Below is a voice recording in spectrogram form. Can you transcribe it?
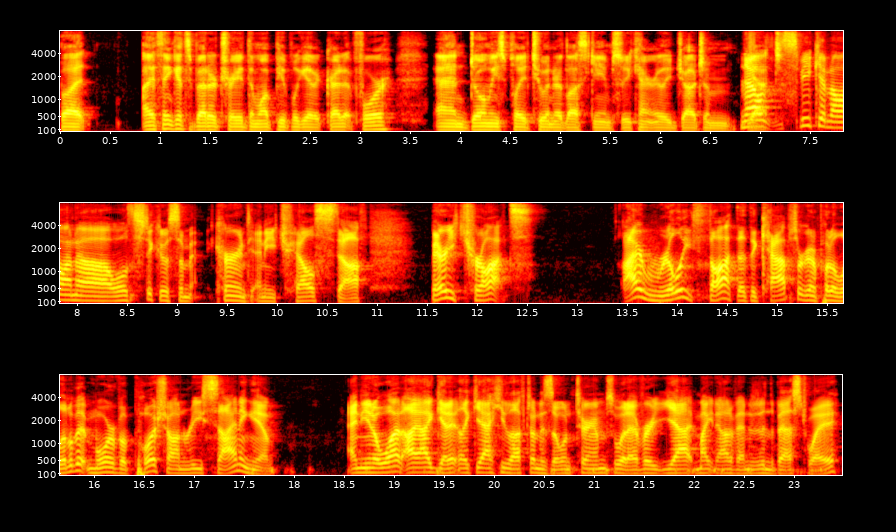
But I think it's a better trade than what people give it credit for. And Domi's played 200 less games, so you can't really judge him. Now, yet. speaking on, uh, we'll stick with some current NHL stuff. Barry Trotz. I really thought that the Caps were going to put a little bit more of a push on re signing him. And you know what? I, I, get it. Like, yeah, he left on his own terms, whatever. Yeah, it might not have ended in the best way.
